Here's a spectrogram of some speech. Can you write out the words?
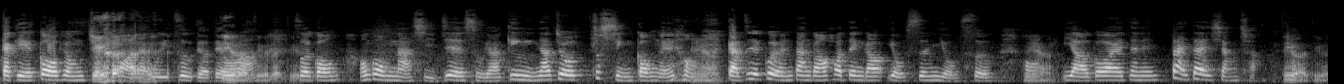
家己的故乡彰化来为主，对对啊，所以讲，我讲那是这个事业经营啊，就就成功的吼，把这个桂圆蛋糕发展到有声有色，吼，以后过来在那代代相传。对啊，对啊，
